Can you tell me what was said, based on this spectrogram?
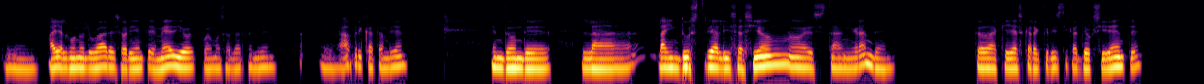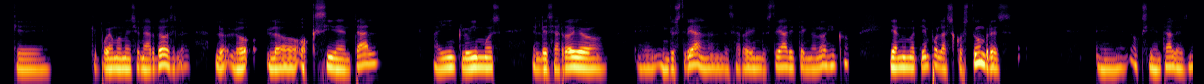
eh, hay algunos lugares, Oriente Medio, podemos hablar también, eh, África también, en donde la, la, industrialización no es tan grande todas aquellas características de Occidente que, podemos mencionar dos. Lo, occidental, ahí incluimos el desarrollo eh, industrial, el desarrollo industrial y tecnológico, y al mismo tiempo las costumbres eh, occidentales,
